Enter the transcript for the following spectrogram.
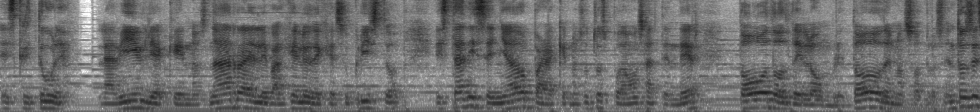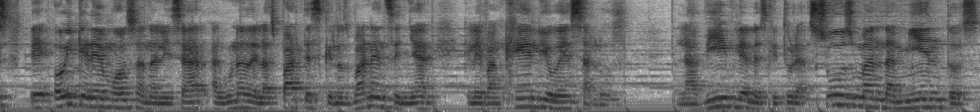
escritura, la Biblia que nos narra el Evangelio de Jesucristo está diseñado para que nosotros podamos atender todo del hombre, todo de nosotros. Entonces, eh, hoy queremos analizar algunas de las partes que nos van a enseñar que el Evangelio es salud. La Biblia, la Escritura, sus mandamientos,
